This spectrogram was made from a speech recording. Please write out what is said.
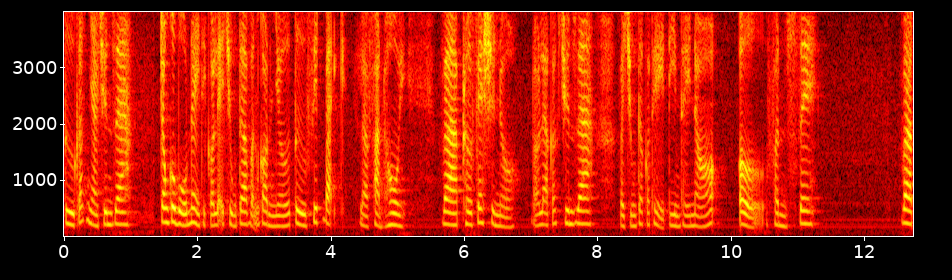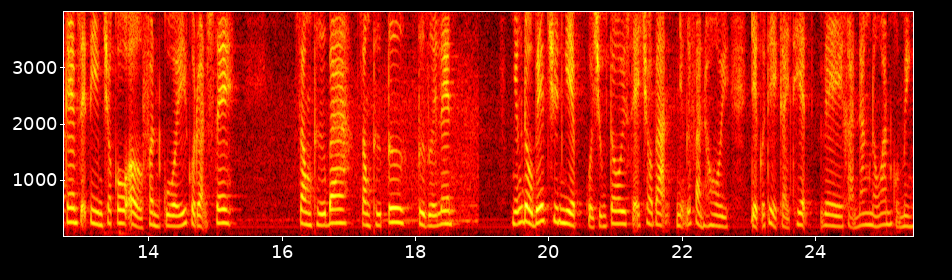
từ các nhà chuyên gia. Trong câu 4 này thì có lẽ chúng ta vẫn còn nhớ từ feedback là phản hồi và professional đó là các chuyên gia và chúng ta có thể tìm thấy nó ở phần C. Và các em sẽ tìm cho cô ở phần cuối của đoạn C. Dòng thứ ba, dòng thứ tư từ dưới lên. Những đầu bếp chuyên nghiệp của chúng tôi sẽ cho bạn những cái phản hồi để có thể cải thiện về khả năng nấu ăn của mình.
